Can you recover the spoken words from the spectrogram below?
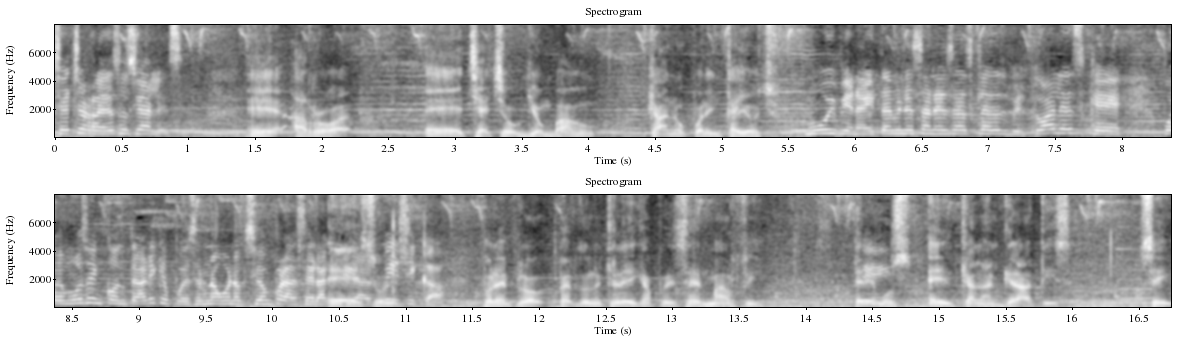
Checho, redes sociales. Eh, arroba eh, checho-bajo Cano 48. Muy bien, ahí también están esas clases virtuales que podemos encontrar y que puede ser una buena opción para hacer actividad Eso es. física. Por ejemplo, perdone que le diga, puede ser Murphy. Tenemos el canal gratis, ¿sí?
